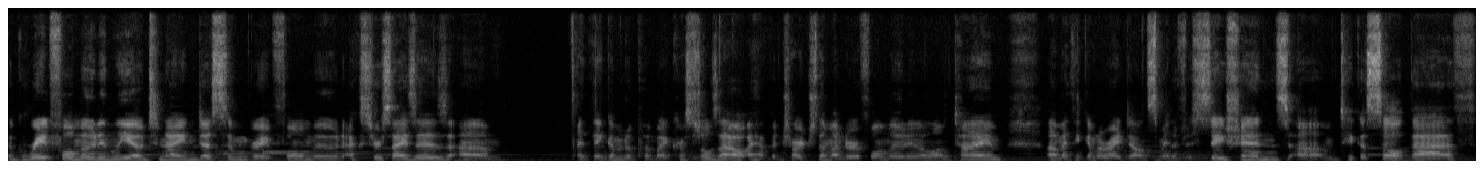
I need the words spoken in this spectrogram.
a, great full moon in Leo tonight and does some great full moon exercises. Um, I think I'm going to put my crystals out. I haven't charged them under a full moon in a long time. Um, I think I'm going to write down some manifestations, um, take a salt bath.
